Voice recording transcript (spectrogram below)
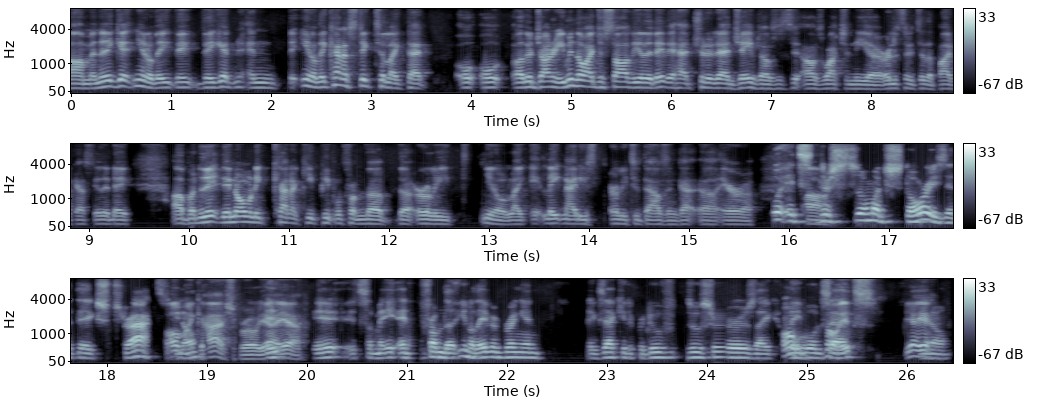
um and they get you know they they they get and you know they kind of stick to like that o- o- other genre even though i just saw the other day they had trinidad james i was i was watching the uh, or listening to the podcast the other day uh but they, they normally kind of keep people from the the early you know like late 90s early 2000 uh, era Well, it's Um, there's so much stories that they extract. oh you my know? gosh bro yeah It- yeah It, it's amazing, and from the you know they even bring in executive producers like oh label no execs. it's yeah yeah You know,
